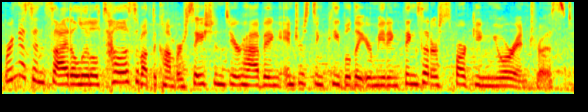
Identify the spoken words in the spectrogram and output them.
bring us inside a little, tell us about the conversations you're having, interesting people that you're meeting, things that are sparking your interest.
